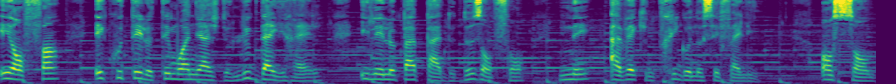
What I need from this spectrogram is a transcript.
Et enfin, écoutez le témoignage de Luc Dairel. Il est le papa de deux enfants nés avec une trigonocéphalie. Ensemble,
